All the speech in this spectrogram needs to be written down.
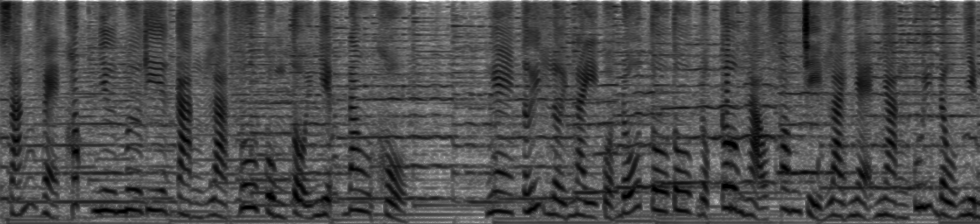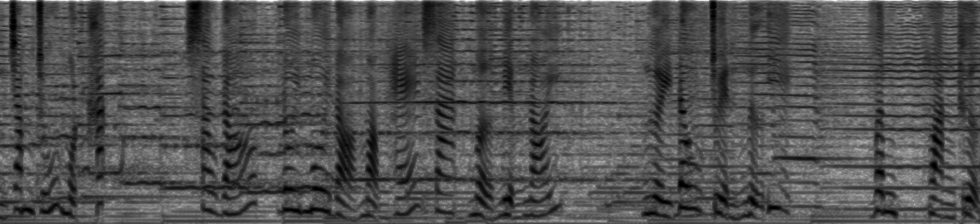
Dáng vẻ khóc như mưa kia càng là vô cùng tội nghiệp đau khổ. Nghe tới lời này của Đỗ Tô Tô độc cơ ngạo phong chỉ là nhẹ nhàng cúi đầu nhìn chăm chú một khắc. Sau đó đôi môi đỏ mọng hé ra mở miệng nói Người đâu truyền ngữ y? Vâng, Hoàng thượng.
